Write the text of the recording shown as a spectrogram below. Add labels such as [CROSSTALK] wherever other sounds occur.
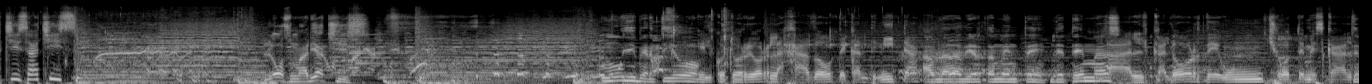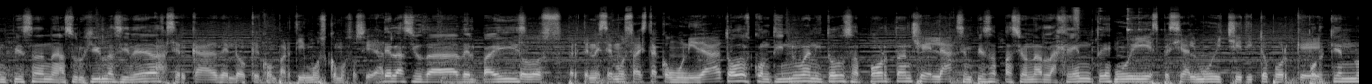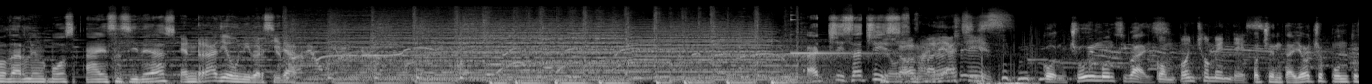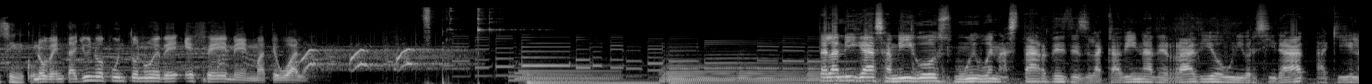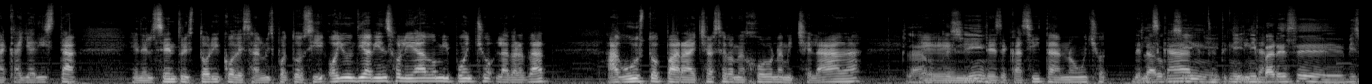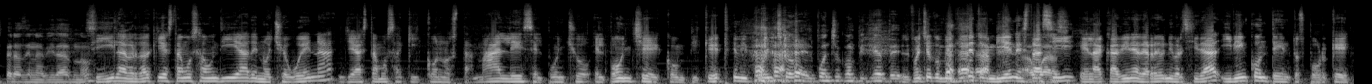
Achis, achis. Los mariachis. Muy divertido El cotorreo relajado de cantinita hablar abiertamente de temas. al calor de un shot de Te mezcal empiezan a surgir las ideas acerca de lo que compartimos como sociedad. de la ciudad, del país. Todos pertenecemos a esta comunidad. Todos continúan y todos aportan. Chela, Se empieza a apasionar la gente. muy especial, muy chidito porque ¿Por qué no darle voz a esas ideas? en Radio Universidad. Achis, achis. mariachis. Con Chuy Monsiváis. Con Poncho Méndez. 88.5. 91.9 FM en Matehuala. tal amigas, amigos? Muy buenas tardes desde la cabina de Radio Universidad, aquí en la calle Arista, en el centro histórico de San Luis Potosí. Hoy un día bien soleado, mi poncho, la verdad, a gusto para echarse a lo mejor una michelada. Claro que sí. Desde casita, ¿no? Shot de Claro que sí, ni- ni, parece vísperas de Navidad, ¿no? Sí, la verdad que ya estamos a un día de Nochebuena, ya estamos aquí con los tamales, el poncho, el ponche con piquete, mi poncho. [LAUGHS] el poncho con piquete. El Poncho Convertite también [LAUGHS] está Aguas. así en la cabina de Radio Universidad y bien contentos porque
